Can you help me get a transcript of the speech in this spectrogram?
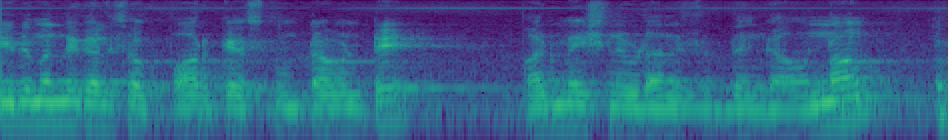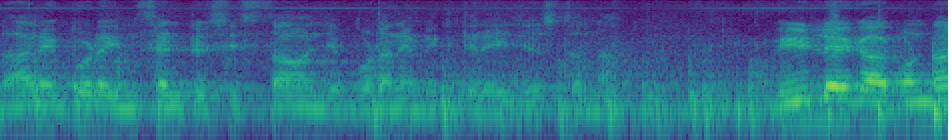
ఐదు మంది కలిసి ఒక పార్క్ వేసుకుంటామంటే పర్మిషన్ ఇవ్వడానికి సిద్ధంగా ఉన్నాం దానికి కూడా ఇన్సెంటివ్స్ ఇస్తామని చెప్పి కూడా నేను మీకు తెలియజేస్తున్నా. వీళ్ళే కాకుండా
